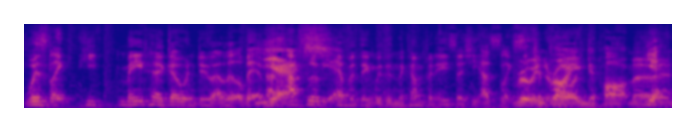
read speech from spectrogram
was like he made her go and do a little bit of yes. absolutely everything within the company. So she has like ruined the writing department. Yeah,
